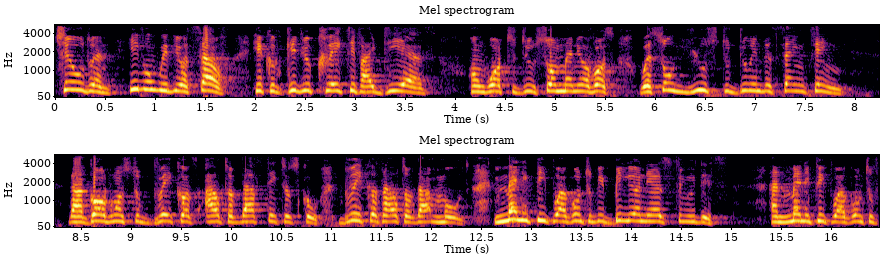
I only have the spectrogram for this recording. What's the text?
children, even with yourself. He could give you creative ideas on what to do. So many of us, we're so used to doing the same thing that God wants to break us out of that status quo, break us out of that mold. Many people are going to be billionaires through this, and many people are going to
